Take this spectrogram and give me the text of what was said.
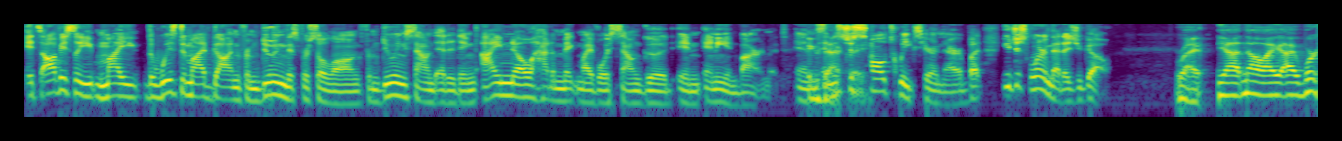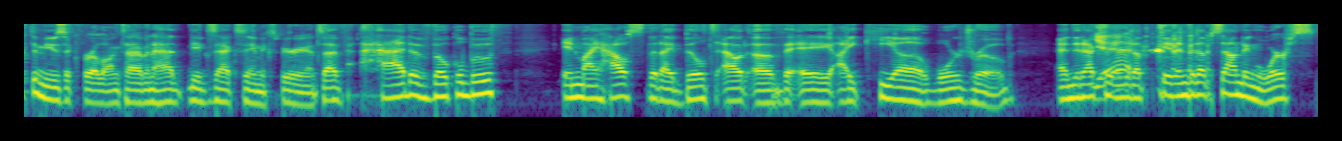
it's obviously my the wisdom I've gotten from doing this for so long, from doing sound editing. I know how to make my voice sound good in any environment, and, and it's just small tweaks here and there. But you just learn that as you go. Right. Yeah. No, I, I worked in music for a long time and I had the exact same experience. I've had a vocal booth in my house that I built out of a IKEA wardrobe, and it actually Yeah. ended up it ended up sounding worse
